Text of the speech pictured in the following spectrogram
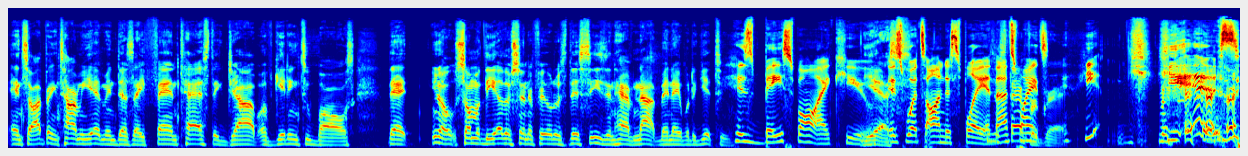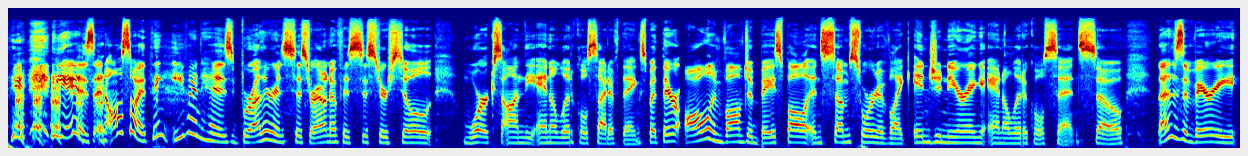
And so I think Tommy Edman does a fantastic job of getting to balls that you know some of the other center fielders this season have not been able to get to. His baseball IQ Yes. is what's on display, and He's a that's why he he is he is, and also I think even his brother and sister. I don't know if his sister still works on the analytical side of things, but they're all involved in baseball in some sort of like engineering analytical sense. So that is a very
